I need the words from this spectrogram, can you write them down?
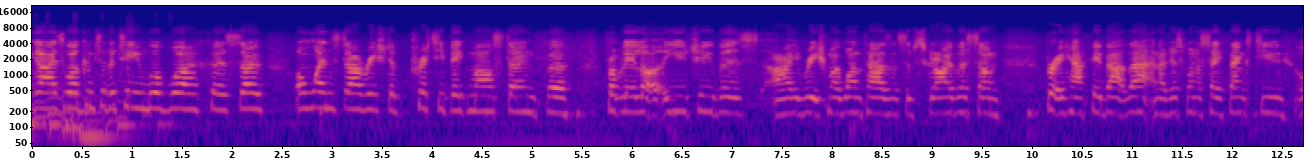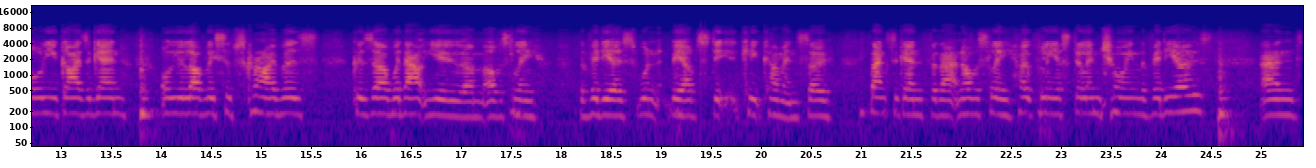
Hey guys, welcome to the Teen Woodworkers. So on Wednesday I reached a pretty big milestone for probably a lot of YouTubers. I reached my 1000 subscribers, so I'm pretty happy about that. And I just want to say thanks to you, all you guys again, all you lovely subscribers, because uh, without you, um, obviously the videos wouldn't be able to keep coming. So thanks again for that. And obviously, hopefully you're still enjoying the videos. And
